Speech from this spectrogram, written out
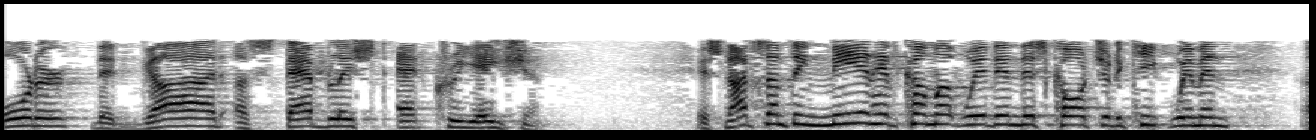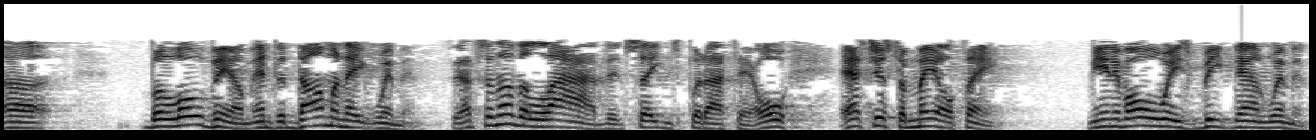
order that God established at creation. It's not something men have come up with in this culture to keep women uh, below them and to dominate women. That's another lie that Satan's put out there. Oh, that's just a male thing. Men have always beat down women.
